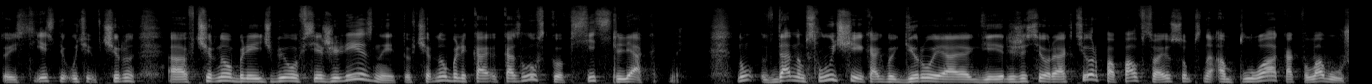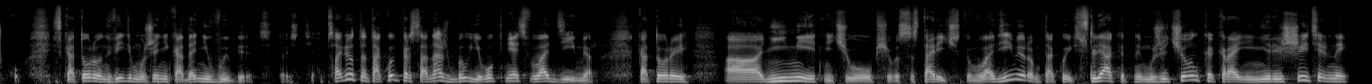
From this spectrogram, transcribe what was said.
То есть если в, Чер... А, в Чернобыле HBO все железные, то в Чернобыле Козловского все слякотные. Ну, в данном случае как бы герой, а, режиссер и актер попал в свою, собственно, амплуа, как в ловушку, из которой он, видимо, уже никогда не выберется. То есть абсолютно такой персонаж был его князь Владимир, который а, не имеет ничего общего с историческим Владимиром, такой слякотный мужичонка, крайне нерешительный,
